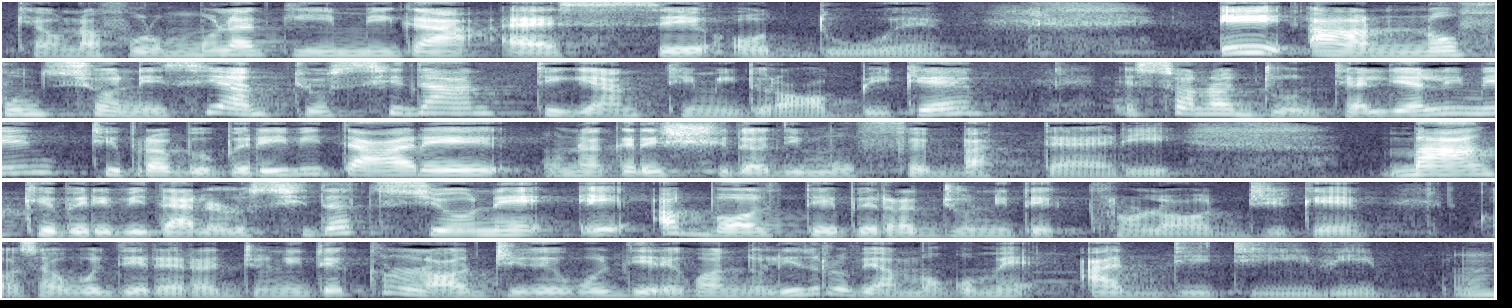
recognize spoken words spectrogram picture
che è una formula chimica SO2 e hanno funzioni sia antiossidanti che antimicrobiche e sono aggiunti agli alimenti proprio per evitare una crescita di muffe e batteri ma anche per evitare l'ossidazione e a volte per ragioni tecnologiche. Cosa vuol dire ragioni tecnologiche? Vuol dire quando li troviamo come additivi. Mm?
